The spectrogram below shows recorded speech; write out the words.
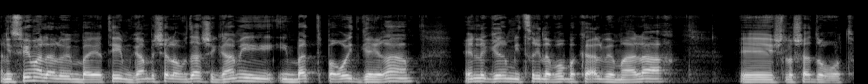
הנישואים הללו הם בעייתיים גם בשל העובדה שגם אם בת פרעה התגיירה, אין לגר מצרי לבוא בקהל במהלך אה, שלושה דורות.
